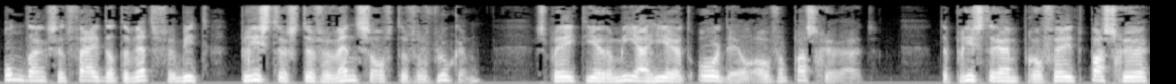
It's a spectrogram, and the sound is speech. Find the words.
Ondanks het feit dat de wet verbiedt priesters te verwensen of te vervloeken, spreekt Jeremia hier het oordeel over Pascheur uit. De priester en profeet Pascheur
